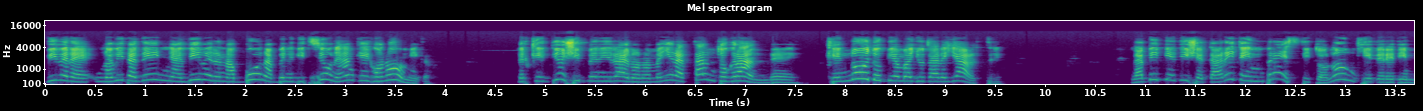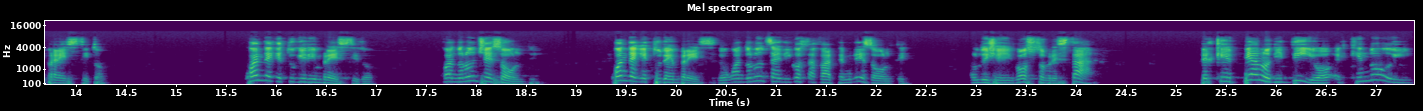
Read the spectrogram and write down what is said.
vivere una vita degna e vivere una buona benedizione anche economica. Perché Dio ci benedirà in una maniera tanto grande che noi dobbiamo aiutare gli altri. La Bibbia dice darete in prestito, non chiederete in prestito. Quando è che tu chiedi in prestito? Quando non c'hai soldi. Quando è che tu dai in prestito? Quando non sai di cosa fartene dei soldi. Allora dice, posso prestare. Perché il piano di Dio è che noi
